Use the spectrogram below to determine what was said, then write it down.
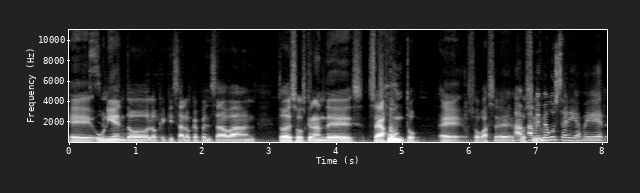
eh, uniendo lo que quizá lo que pensaban todos esos grandes, o sea, juntos, eh, eso va a ser A, a mí me gustaría ver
